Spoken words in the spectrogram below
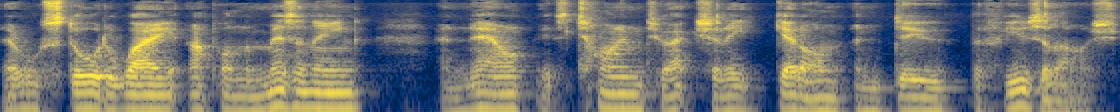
They're all stored away up on the mezzanine. And now it's time to actually get on and do the fuselage.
